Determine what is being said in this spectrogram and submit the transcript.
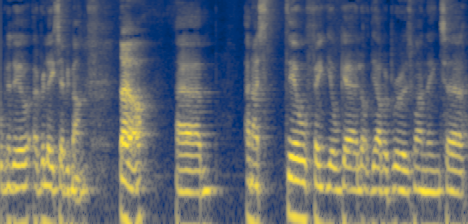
are going to do a release every month, They are. um, and I still think you'll get a lot of the other brewers wanting to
